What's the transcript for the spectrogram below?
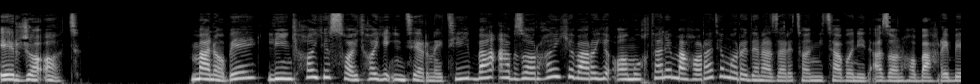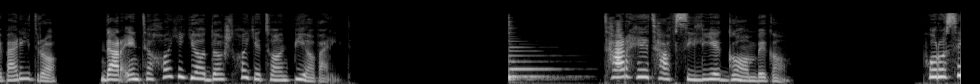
ارجاعات منابع، لینک های سایت های اینترنتی و ابزارهایی که برای آموختن مهارت مورد نظرتان می توانید از آنها بهره ببرید را در انتهای یادداشت‌هایتان بیاورید. طرح تفصیلی گام به گام پروسه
